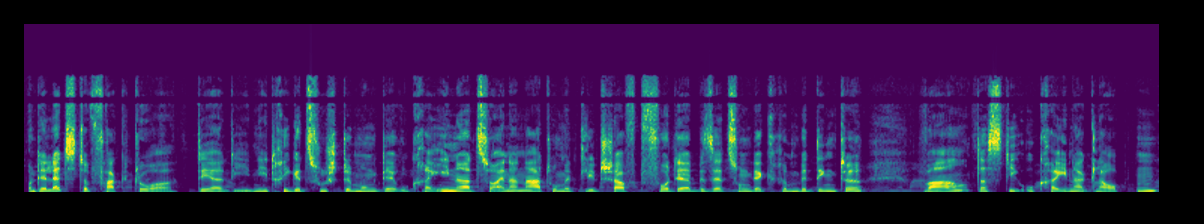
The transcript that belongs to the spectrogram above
Und der letzte Faktor, der die niedrige Zustimmung der Ukrainer zu einer NATO-Mitgliedschaft vor der Besetzung der Krim bedingte, war, dass die Ukrainer glaubten,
